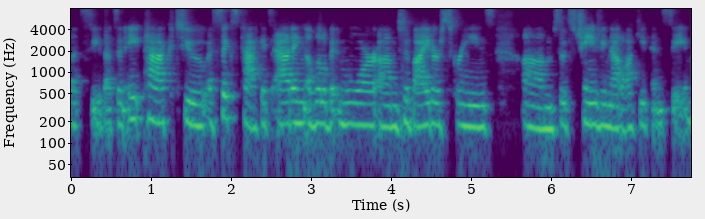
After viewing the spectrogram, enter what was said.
let's see, that's an eight pack to a six pack. It's adding a little bit more um, divider screens. Um, so it's changing that occupancy.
